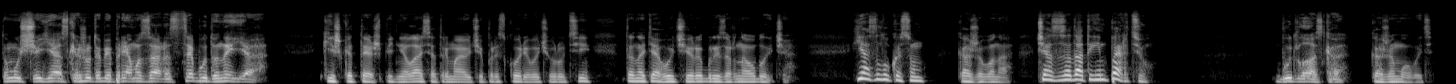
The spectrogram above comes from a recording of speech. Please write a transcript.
Тому що я скажу тобі прямо зараз, це буду не я. Кішка теж піднялася, тримаючи прискорювач у руці та натягуючи ребризор на обличчя. Я з Лукасом, каже вона, час задати їм перцю. Будь ласка, каже мовець,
